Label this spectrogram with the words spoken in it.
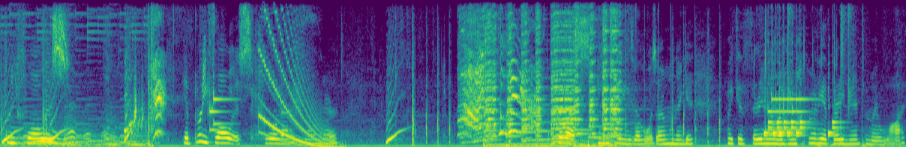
Pretty flawless. Yeah, pretty flawless. yes, speed these. I want to get like a 30 minute. I want to get 30 minutes in my lot.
